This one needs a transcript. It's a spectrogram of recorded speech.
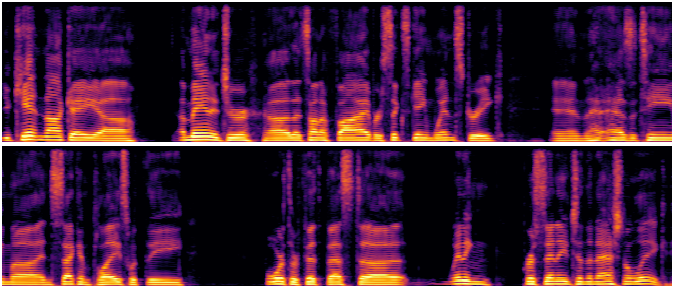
you can't knock a uh, a manager uh, that's on a five or six game win streak and has a team in second place with the fourth or fifth best uh, winning percentage in the National League.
